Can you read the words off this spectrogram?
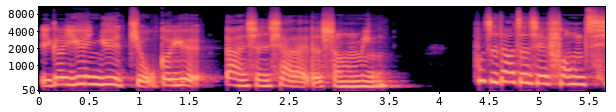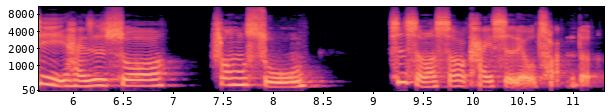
一个孕育九个月诞生下来的生命，不知道这些风气还是说风俗是什么时候开始流传的。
